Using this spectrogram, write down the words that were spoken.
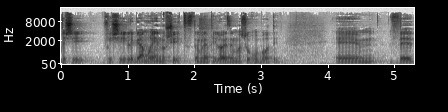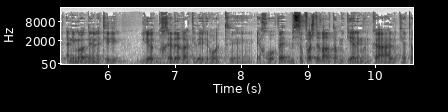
ושהיא, ושהיא לגמרי אנושית, זאת אומרת, היא לא איזה משהו רובוטי. אה, ואני מאוד נהניתי להיות בחדר רק כדי לראות אה, איך הוא עובד. בסופו של דבר אתה מגיע למנכ"ל, כי אתה,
